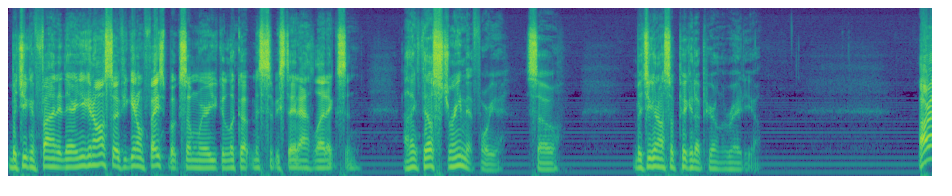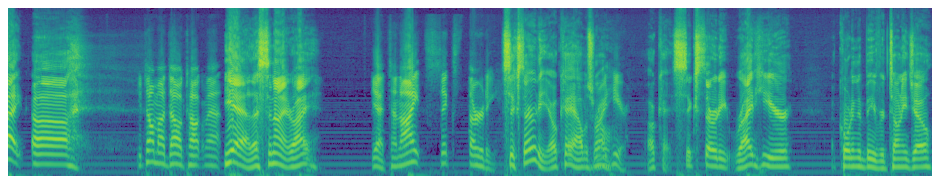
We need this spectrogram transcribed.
but you can find it there. And you can also, if you get on Facebook somewhere, you can look up Mississippi State Athletics, and I think they'll stream it for you. So, but you can also pick it up here on the radio. All right. Uh, You talking about dog talk, Matt? yeah, that's tonight, right? Yeah, tonight six thirty. Six thirty. Okay, I was wrong. Right here. Okay, six thirty, right here, according to Beaver. Tony Joe,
